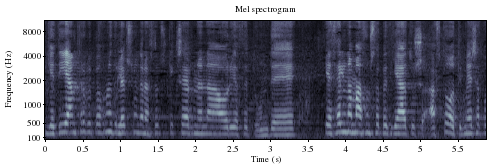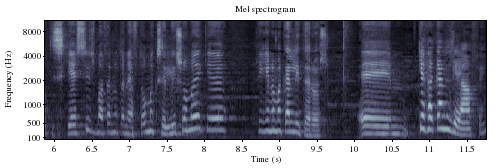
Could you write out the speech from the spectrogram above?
γιατί οι άνθρωποι που έχουν να δουλέψουν με τον εαυτό τους και ξέρουν να οριοθετούνται και θέλουν να μάθουν στα παιδιά τους αυτό, ότι μέσα από τις σχέσεις μαθαίνω τον εαυτό μου, εξελίσσομαι και, και γίνομαι καλύτερος. Ε, Και θα κάνεις λάθη.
